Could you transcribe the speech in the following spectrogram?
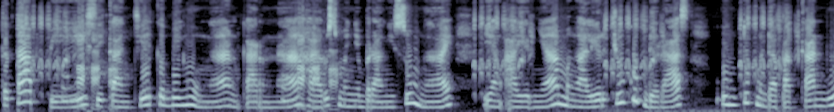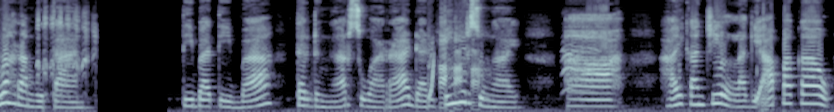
Tetapi si kancil kebingungan karena harus menyeberangi sungai yang airnya mengalir cukup deras untuk mendapatkan buah rambutan. Tiba-tiba terdengar suara dari pinggir sungai. Ah, hai kancil, lagi apa kau?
